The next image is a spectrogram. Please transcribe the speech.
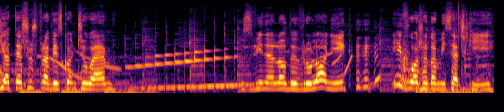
Ja też już prawie skończyłem. Zwinę lody w rulonik i włożę do miseczki.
